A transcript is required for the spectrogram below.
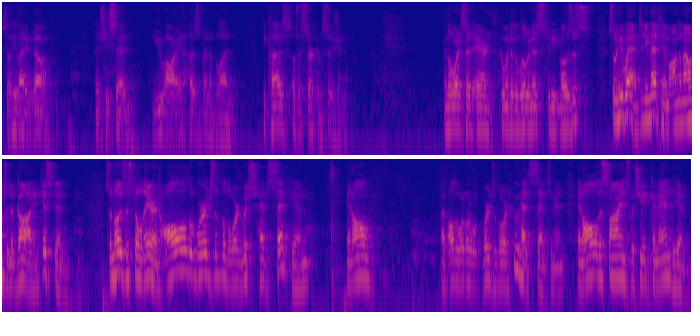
So he let him go. Then she said, You are a husband of blood because of the circumcision. And the Lord said Aaron, Go into the wilderness to meet Moses. So he went and he met him on the mountain of God and kissed him. So Moses told Aaron all the words of the Lord which had sent him, and all uh, all the words of the Lord who had sent him in, and all the signs which he had commanded him.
